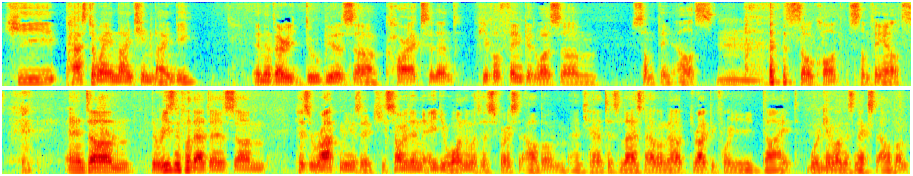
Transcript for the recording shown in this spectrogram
he passed away in 1990 in a very dubious uh, car accident. People think it was um, something else, Mm. so-called something else. And um, the reason for that is um, his rock music. He started in '81 with his first album, and he had his last album out right before he died, working on his next album.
